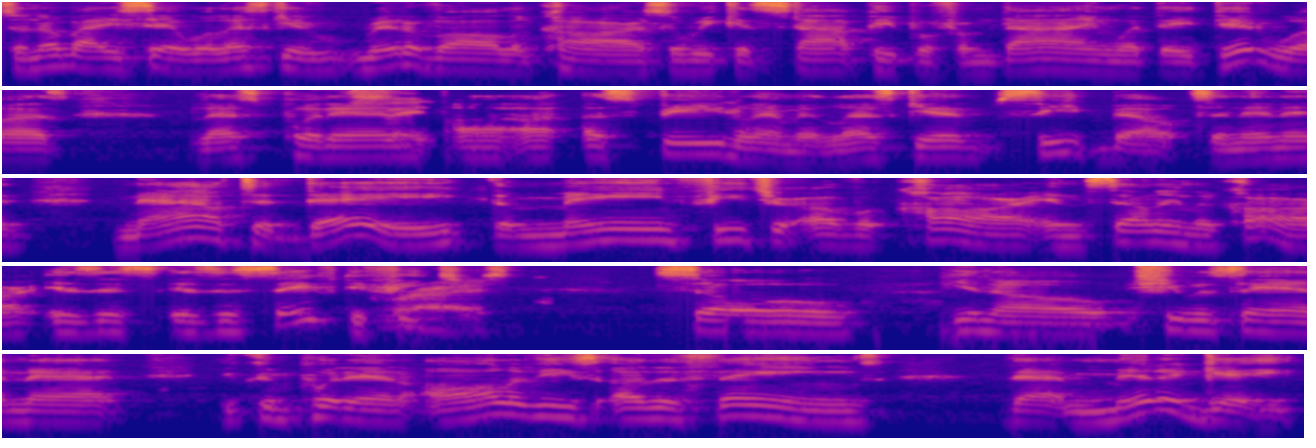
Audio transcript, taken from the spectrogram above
so nobody said, well, let's get rid of all the cars so we could stop people from dying. What they did was, let's put in a, a, speed limit. Let's give seat belts. And then it now today, the main feature of a car in selling the car is its is its safety features. Right. So you know, she was saying that you can put in all of these other things that mitigate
